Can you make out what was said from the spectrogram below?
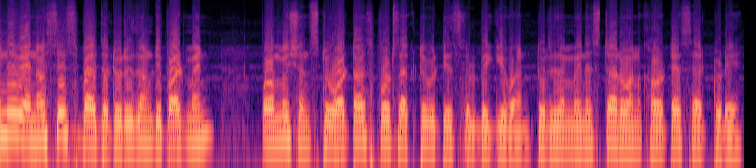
new NOCs by the Tourism Department. Permissions to water sports activities will be given, Tourism Minister Ron Khaute said today.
